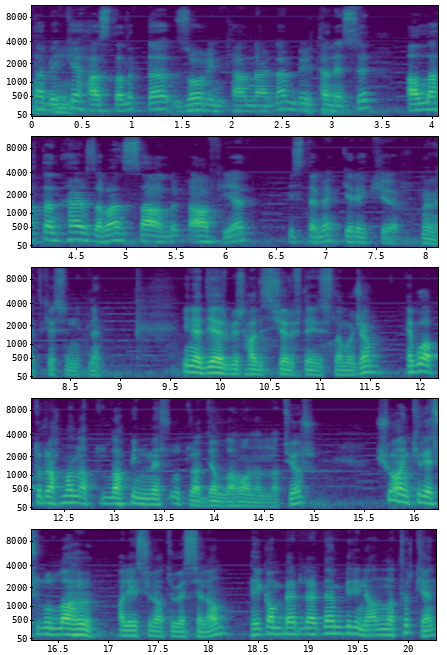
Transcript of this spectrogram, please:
Tabii ki hastalık da zor imtihanlardan bir tanesi. Allah'tan her zaman sağlık, afiyet istemek gerekiyor. Evet kesinlikle. Yine diğer bir hadis-i şerifteyiz İslam hocam. Ebu Abdurrahman Abdullah bin Mesud radıyallahu anh anlatıyor. Şu anki Resulullah'ı aleyhissalatü vesselam peygamberlerden birini anlatırken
